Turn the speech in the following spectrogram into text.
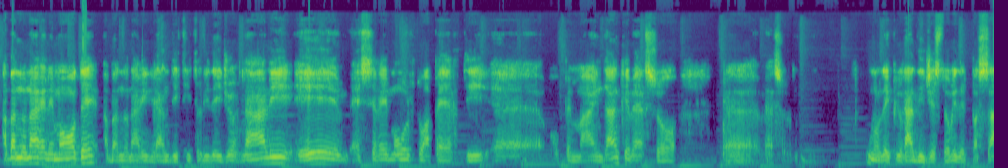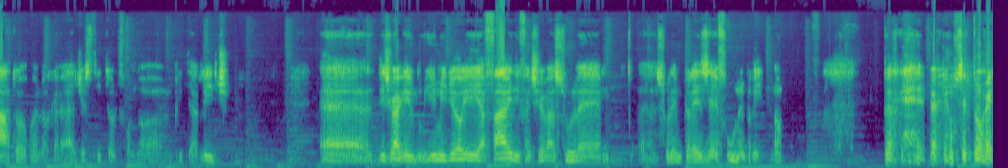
abbandonare le mode, abbandonare i grandi titoli dei giornali e essere molto aperti, eh, open mind anche verso, eh, verso uno dei più grandi gestori del passato, quello che aveva gestito il fondo Peter Lynch. Eh, diceva che i, migliori affari li faceva sulle, eh, sulle imprese funebri, no? perché, perché, è un settore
